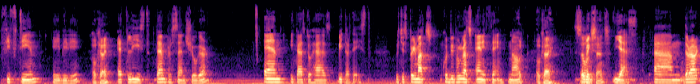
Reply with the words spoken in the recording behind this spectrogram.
15 ABV, Okay. at least 10% sugar, and it has to have bitter taste, which is pretty much could be pretty much anything. No, Okay. So- that makes sense. yes, um, there are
